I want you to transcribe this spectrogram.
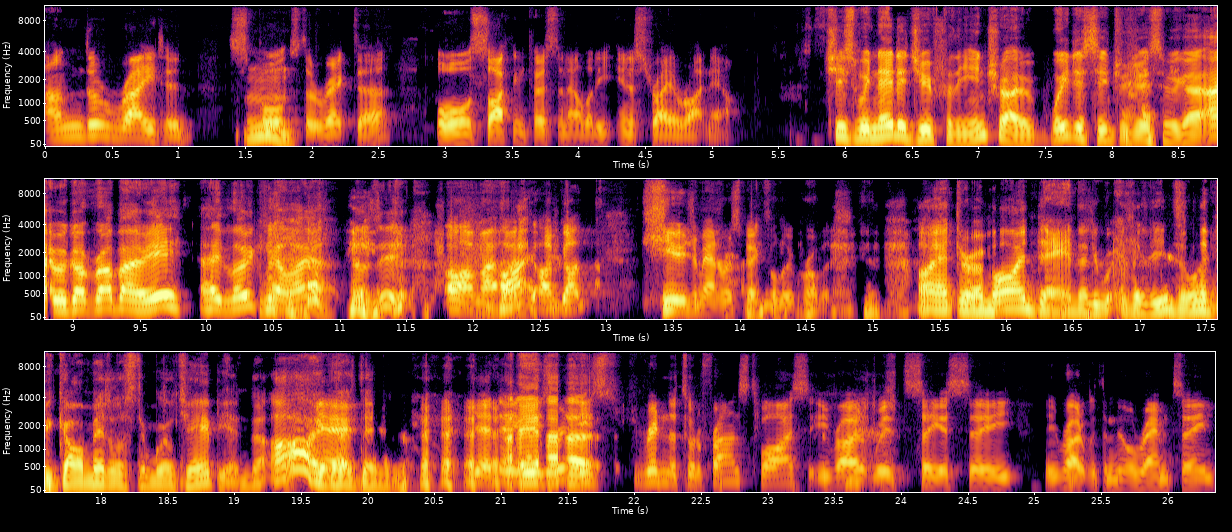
underrated sports mm. director or cycling personality in Australia right now. Geez, we needed you for the intro. We just introduced. We go, hey, we've got Robbo here. Hey, Luke, how are you? That was it. oh, mate, I've, I've got huge amount of respect for Luke Roberts. I had to remind Dan that he, that he is an Olympic gold medalist and world champion. Oh, yeah, Dan. yeah, he's, uh, he's, ridden the Tour de France twice. He rode it with CSC. He rode it with the Milram team,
